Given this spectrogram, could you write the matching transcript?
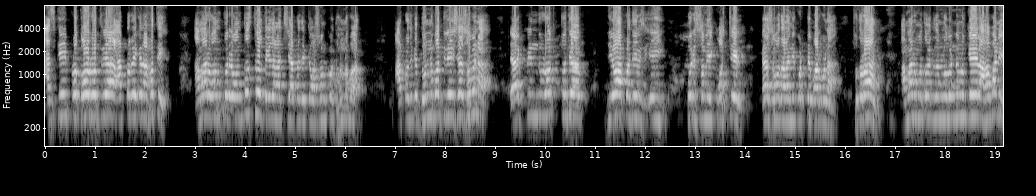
আজকে এই প্রখর রৌদ্রে আপনাদের এখানে আসাতে আমার অন্তরে অন্তঃস্থল থেকে জানাচ্ছি আপনাদেরকে অসংখ্য ধন্যবাদ। আপনাদেরকে ধন্যবাদ দিলে শেষ হবে না। এক বিন্দু রক্ত দেওয়া দিয়েও আপনাদের এই পরিশ্রম কষ্টের সমাধান আমি করতে পারব না। সুতরাং আমার মতো একজন নগণ্য লোকের আহ্বানে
